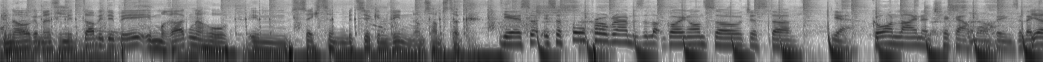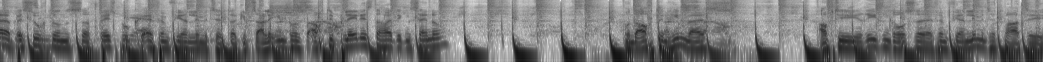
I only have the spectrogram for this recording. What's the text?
Genau, gemeinsam mit David DB im Ragnerhof im 16. Bezirk in Wien am Samstag. Yeah, it's a, it's a full program, there's a lot going on, so just uh, yeah, go online and check out more things. ja, besucht uns auf Facebook yeah. FM4 Unlimited, da gibt es alle Infos, auch die Playlist der heutigen Sendung und auch den Hinweis auf die riesengroße FM4 Unlimited Party,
